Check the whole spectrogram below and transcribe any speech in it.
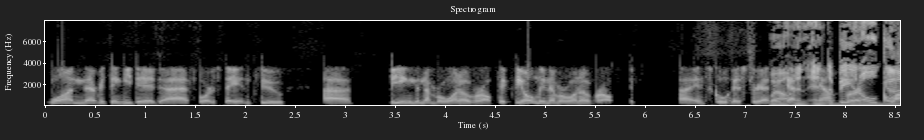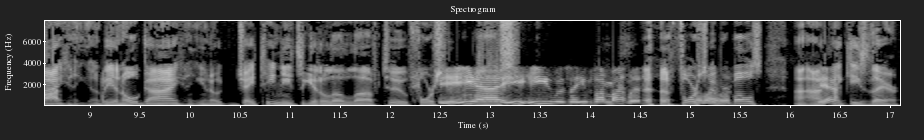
one everything he did at Florida State, and two uh, being the number one overall pick, the only number one overall pick uh, in school history. I Well, think and, and to be an old guy, know, be an old guy, you know, JT needs to get a little love too. Four Super Yeah, Bowls, he, he was he was on my list. four on Super. Bowls. I, I Yeah. think he's there.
